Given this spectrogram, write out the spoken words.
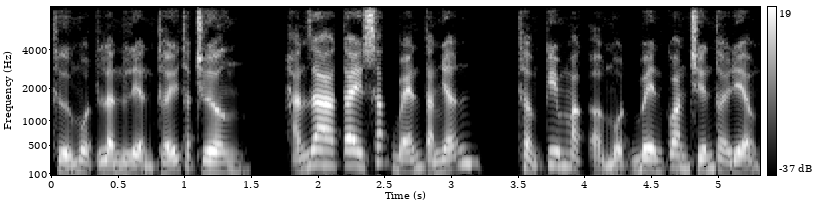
thử một lần liền thấy thật trương, hắn ra tay sắc bén tàn nhẫn, thẩm kim mặc ở một bên quan chiến thời điểm,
